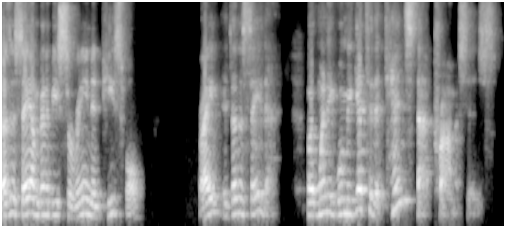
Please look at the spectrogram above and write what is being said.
Doesn't say I'm going to be serene and peaceful, right? It doesn't say that. But when, it, when we get to the 10 step promises,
